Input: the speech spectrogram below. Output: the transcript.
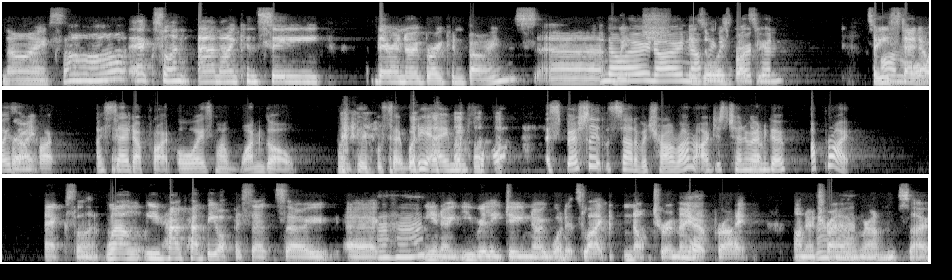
Nice. Oh, excellent. And I can see there are no broken bones. Uh, no, no, nothing's broken. So you I'm stayed upright. upright. I stayed upright, always my one goal. When people say, What are you aiming for? Especially at the start of a trial run, I just turn around and go, Upright. Excellent. Well, you have had the opposite. So, uh, mm-hmm. you know, you really do know what it's like not to remain yep. upright on a trail mm-hmm. run. So,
